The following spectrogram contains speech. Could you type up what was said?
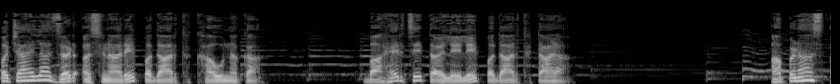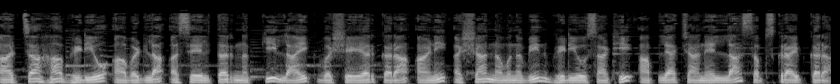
पचायला जड असणारे पदार्थ खाऊ नका. बाहेरचे तळलेले पदार्थ टाळा. आपणास आजचा हा व्हिडिओ आवडला असेल तर नक्की लाईक व शेअर करा आणि अशा नवनवीन व्हिडिओसाठी आपल्या चॅनेलला सबस्क्राईब करा.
